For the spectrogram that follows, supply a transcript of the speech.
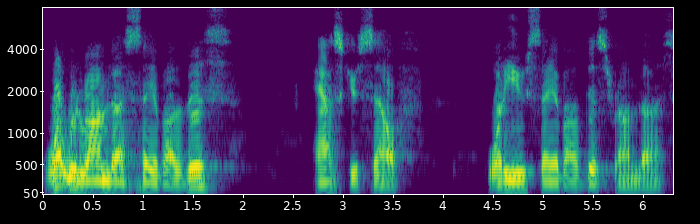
what would Ram Dass say about this? Ask yourself, what do you say about this, Ram Dass?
